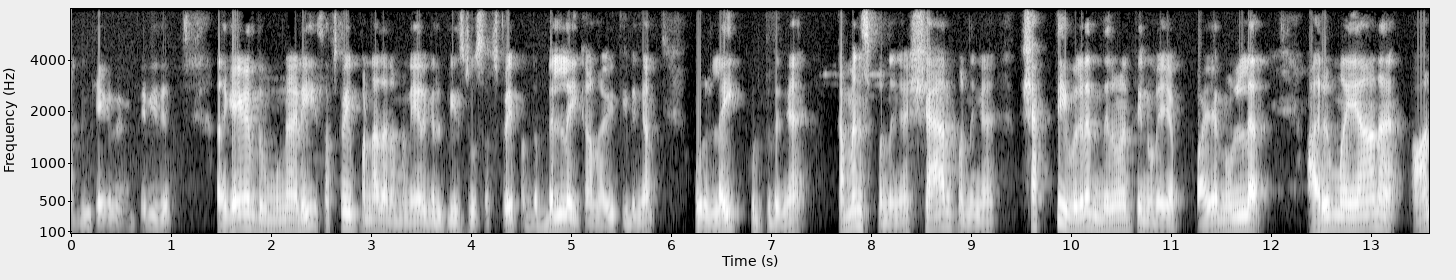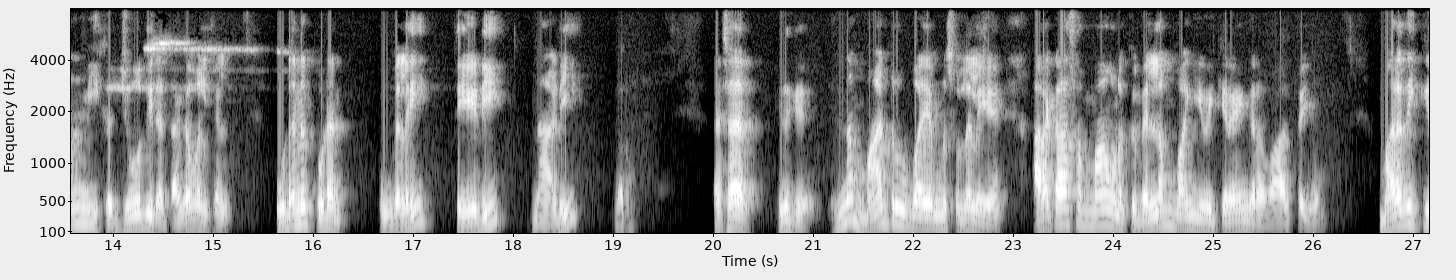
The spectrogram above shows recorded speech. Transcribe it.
அப்படின்னு கேட்குறது எனக்கு தெரியுது. அதை கேட்கறதுக்கு முன்னாடி சப்ஸ்கிரைப் பண்ணாத நம்ம நேர்கள் ப்ளீஸ் டூ சப்ஸ்கிரைப் அந்த பெல் ஐக்கான் அழுத்திடுங்க. ஒரு லைக் கொடுத்துடுங்க. கமெண்ட்ஸ் பண்ணுங்க. ஷேர் பண்ணுங்க. சக்தி விகட நிறுவனத்தினுடைய பயனுள்ள அருமையான ஆன்மீக ஜோதிட தகவல்கள் உடனுக்குடன் உங்களை தேடி நாடி வரும். சார் இதுக்கு என்ன மாற்று உபாயம்னு சொல்லலையே. அரகாசம்மா உனக்கு வெள்ளம் வாங்கி வைக்கிறேங்கிற வார்த்தையும் மறதிக்கு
